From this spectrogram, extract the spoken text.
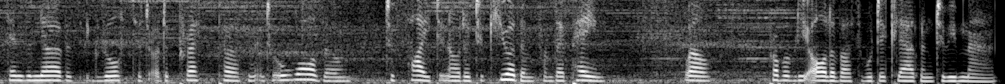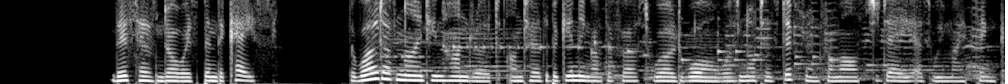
sends a nervous, exhausted, or depressed person into a war zone to fight in order to cure them from their pain? well, probably all of us would declare them to be mad. This hasn't always been the case. The world of 1900 until the beginning of the First World War was not as different from ours today as we might think.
